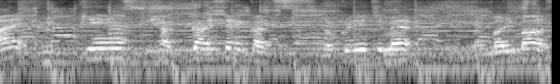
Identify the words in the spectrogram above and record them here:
はい腹筋100回生活6日目頑張ります。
